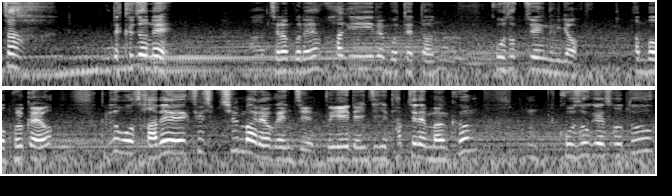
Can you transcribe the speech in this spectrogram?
자, 근데 그 전에 아, 지난번에 확인을 못했던 고속 주행 능력 한번 볼까요? 그래도 뭐 477마력 엔진, V8 엔진이 탑재된 만큼 음, 고속에서도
